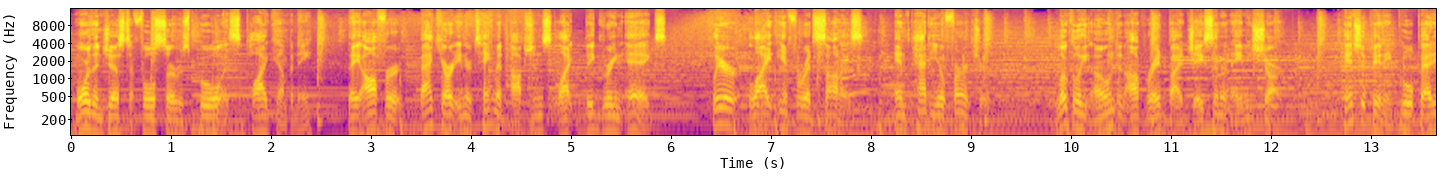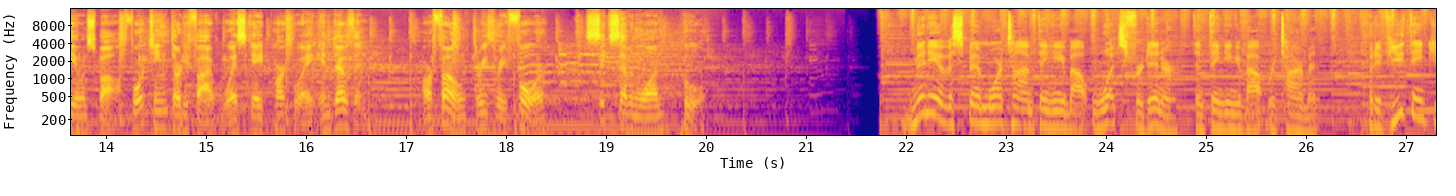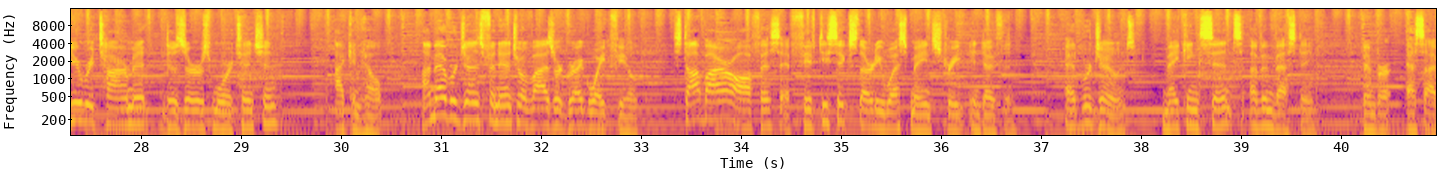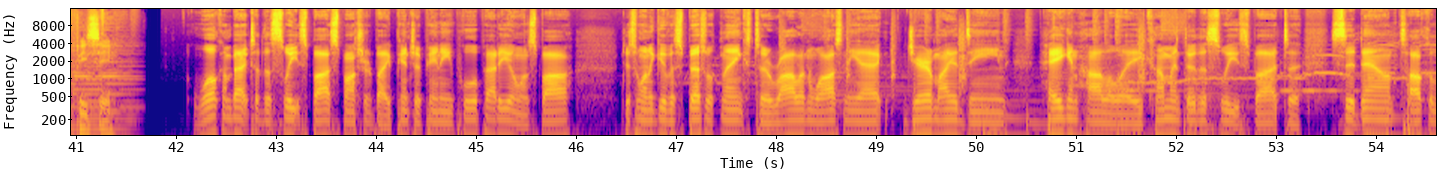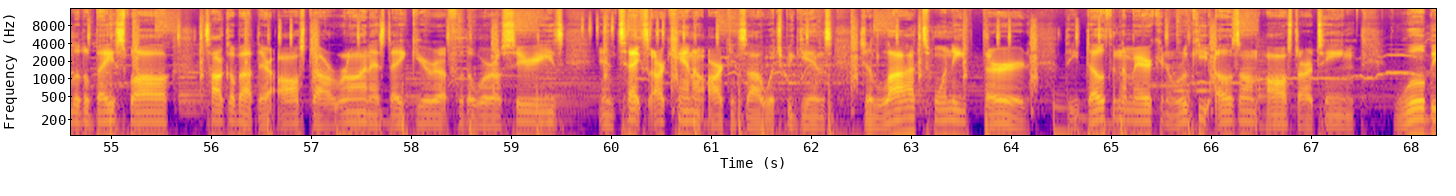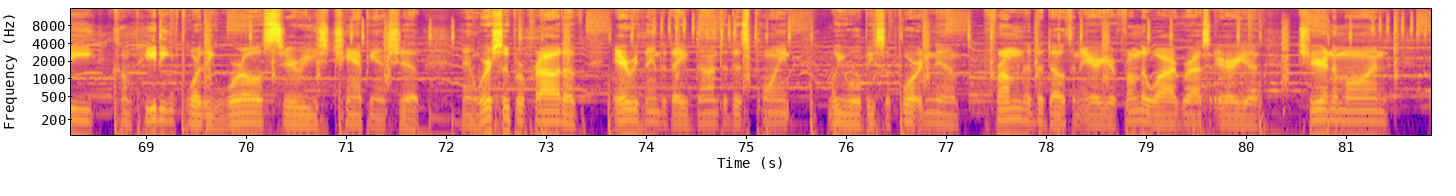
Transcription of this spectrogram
More than just a full service pool and supply company, they offer backyard entertainment options like Big Green Eggs, clear light infrared saunas, and patio furniture. Locally owned and operated by Jason and Amy Sharp. Pinch a Penny Pool, Patio, and Spa, 1435 Westgate Parkway in Dothan, or phone 334 671 Pool. Many of us spend more time thinking about what's for dinner than thinking about retirement. But if you think your retirement deserves more attention, I can help. I'm Edward Jones financial advisor Greg Wakefield. Stop by our office at 5630 West Main Street in Dothan. Edward Jones, making sense of investing. Member SIPC. Welcome back to the Sweet Spot, sponsored by Pinch a Penny Pool Patio and Spa. Just want to give a special thanks to Roland Wozniak, Jeremiah Dean, Hagan Holloway coming through the sweet spot to sit down, talk a little baseball, talk about their All Star run as they gear up for the World Series in Texarkana, Arkansas, which begins July 23rd. The Dothan American Rookie Ozone All Star team will be competing for the World Series championship and we're super proud of everything that they've done to this point. We will be supporting them from the Dothan area, from the Wiregrass area, cheering them on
